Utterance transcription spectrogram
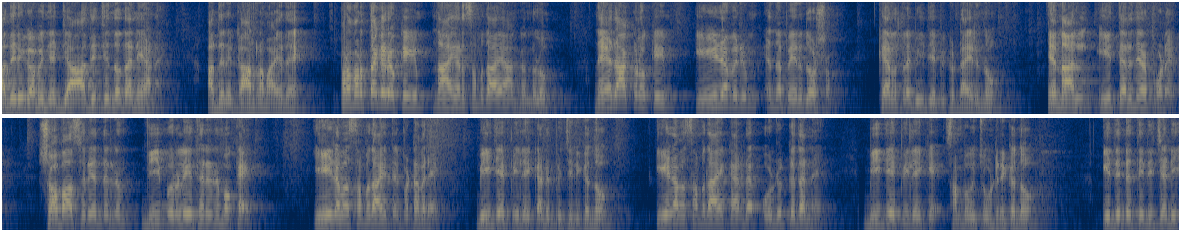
അതിര് കവിഞ്ഞ ജാതി ചിന്ത തന്നെയാണ് അതിന് കാരണമായത്. പ്രവർത്തകരൊക്കെയും നായർ സമുദായ അംഗങ്ങളും നേതാക്കളൊക്കെയും ഈഴവരും എന്ന പേരുദോഷം കേരളത്തിലെ ബി ജെ പിക്കുണ്ടായിരുന്നു. എന്നാൽ ഈ തെരഞ്ഞെടുപ്പോടെ ശോഭാ സുരേന്ദ്രനും വി മുരളീധരനുമൊക്കെ ഈഴവ സമുദായത്തിൽപ്പെട്ടവരെ ബി ജെ പിയിലേക്ക് അടുപ്പിച്ചിരിക്കുന്നു. ഈഴവ സമുദായക്കാരുടെ ഒഴുക്ക് തന്നെ ബി ജെ പിയിലേക്ക് സംഭവിച്ചുകൊണ്ടിരിക്കുന്നു. ഇതിന്റെ തിരിച്ചടി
